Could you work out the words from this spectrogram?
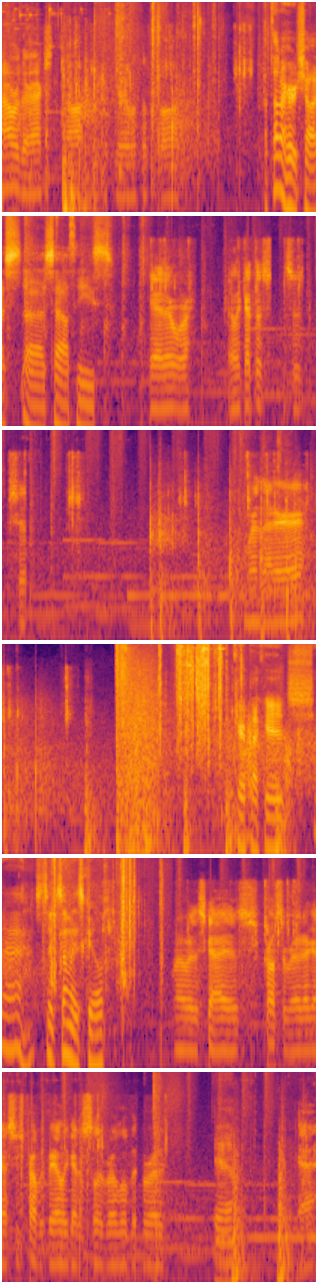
How are there actually not people here? What the fuck? I thought I heard shots uh, southeast. Yeah, there were. Yeah, look at this. This shit. We're in that area. Care package. Uh, stick somebody's kill. Wherever this guy is. Across the road, I guess. He's probably barely got a sliver a little bit of road. Yeah. Yeah.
